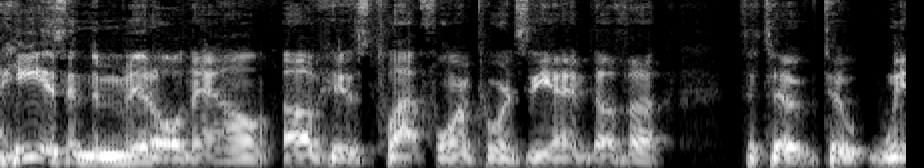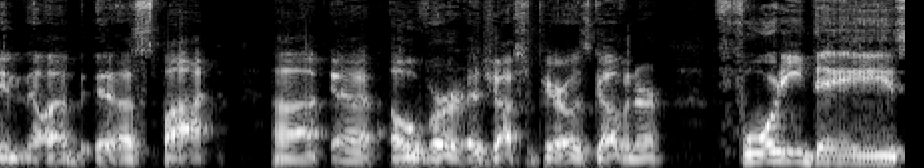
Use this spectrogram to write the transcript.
he is in the middle now of his platform towards the end of a to to, to win a, a spot uh, uh, over Josh Shapiro as governor. Forty days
